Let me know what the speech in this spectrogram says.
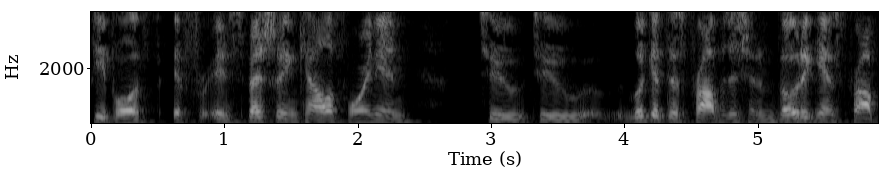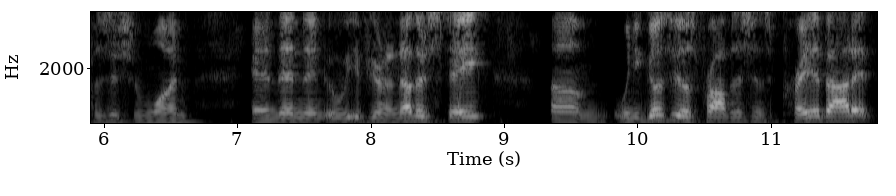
people, if, if especially in California and to to look at this proposition and vote against Proposition One, and then if you're in another state, um, when you go through those propositions, pray about it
